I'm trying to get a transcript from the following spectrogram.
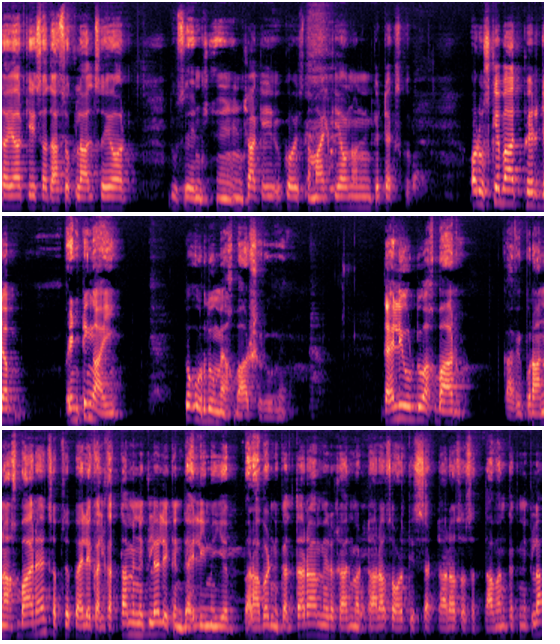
तैयार किए सदा सुखलाल से और दूसरे इंशा के, को इस्तेमाल किया उन्होंने उनके टेक्स्ट को। और उसके बाद फिर जब प्रिंटिंग आई तो उर्दू में अखबार शुरू हुए। दहली उर्दू अखबार काफ़ी पुराना अखबार है, सबसे पहले कलकत्ता में निकले, लेकिन दहली में ये बराबर निकलता रहा। मेरे ख्याल में अट्ठारह सौ अड़तीस से अट्ठारह सौ सत्तावन तक निकला।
